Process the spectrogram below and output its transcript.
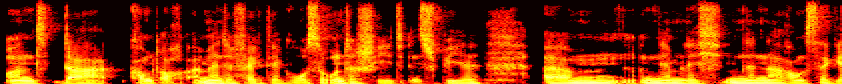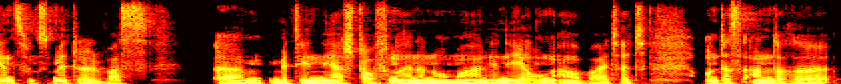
Und da kommt auch im Endeffekt der große Unterschied ins Spiel, ähm, nämlich ein Nahrungsergänzungsmittel, was ähm, mit den Nährstoffen einer normalen Ernährung arbeitet und das andere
